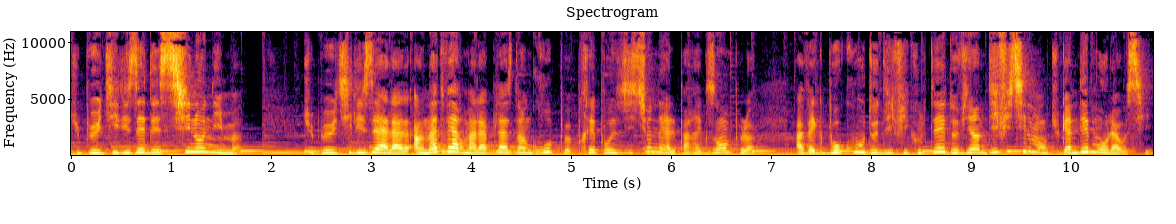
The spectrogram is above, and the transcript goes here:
Tu peux utiliser des synonymes. Tu peux utiliser un adverbe à la place d'un groupe prépositionnel. Par exemple, avec beaucoup de difficultés devient difficilement. Tu gagnes des mots là aussi.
